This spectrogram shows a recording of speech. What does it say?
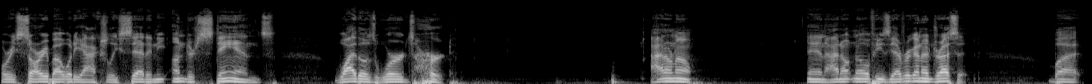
or he's sorry about what he actually said and he understands why those words hurt. I don't know. And I don't know if he's ever going to address it. But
